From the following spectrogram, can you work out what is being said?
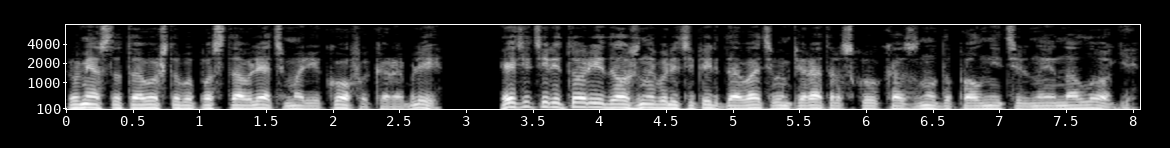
Вместо того, чтобы поставлять моряков и корабли, эти территории должны были теперь давать в императорскую казну дополнительные налоги.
